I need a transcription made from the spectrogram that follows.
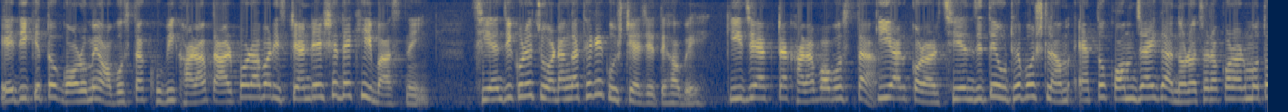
এদিকে তো গরমে অবস্থা খুবই খারাপ, তারপর আবার স্ট্যান্ডে এসে দেখি বাস নেই। সিএনজি করে চুয়াডাঙ্গা থেকে কুষ্টিয়া যেতে হবে। কি যে একটা খারাপ অবস্থা। কি আর করার? সিএনজিতে উঠে বসলাম, এত কম জায়গা, নড়াচড়া করার মতো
